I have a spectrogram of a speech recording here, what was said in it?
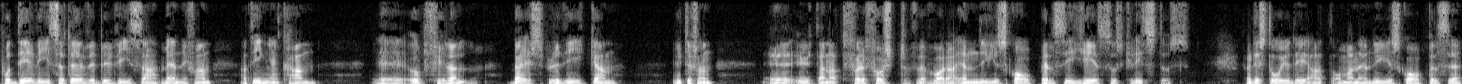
på det viset överbevisa människan att ingen kan eh, uppfylla bergspredikan utifrån eh, utan att för först vara en ny skapelse i Jesus Kristus. För det står ju det att om man är en ny skapelse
